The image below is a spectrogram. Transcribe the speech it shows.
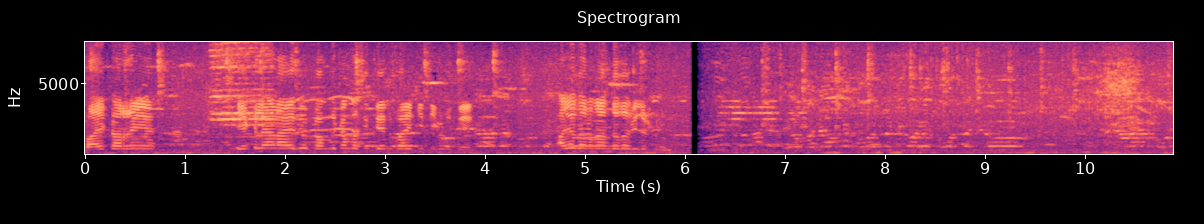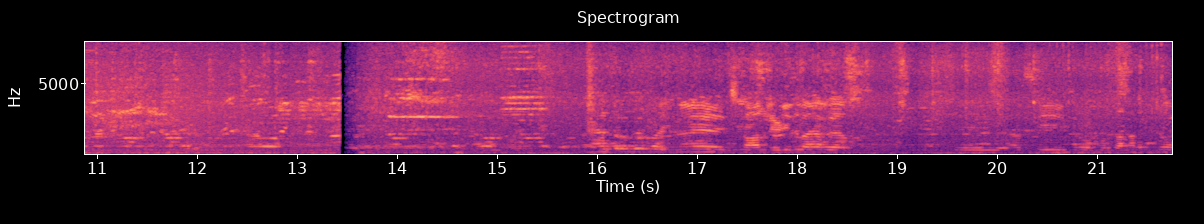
ਬਾਈ ਕਰ ਰਹੇ ਹਾਂ। ਇੱਕ ਲੈਣ ਆਏ ਜੋ ਕਮ ਸੇ ਕਮ ਅਸੀਂ ਤਿੰਨ ਬਾਈ ਕੀਤੀ ਖੜੋਤੇ ਹਾਂ ਆਜੋ ਤੁਹਾਨੂੰ ਮੈਂ ਅੰਦਰ ਦਾ ਵਿਜ਼ਿਟ ਕਰੂੰ ਲੇਡੀ ਲਾਇਆ ਹੋਇਆ ਤੇ ਅਸੀਂ ਇਧਰੋਂ ਮੁਰਦਾਨਾ ਵਿੱਚੋਂ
